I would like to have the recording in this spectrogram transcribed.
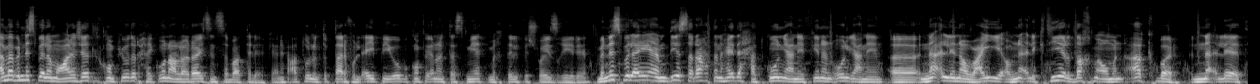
أما بالنسبة لمعالجات الكمبيوتر حيكون على Ryzen 7000 يعني على طول أنتم بتعرفوا ال APU بكون في لهم تسميات مختلفة شوي صغيرة. بالنسبة ل AMD صراحة هيدي حتكون يعني فينا نقول يعني آه نقلة نوعية أو نقلة كثير ضخمة أو من أكبر النقلات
